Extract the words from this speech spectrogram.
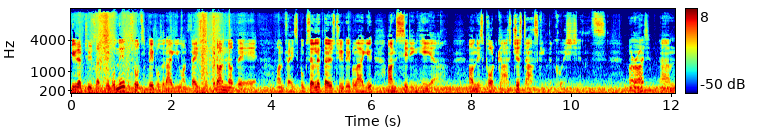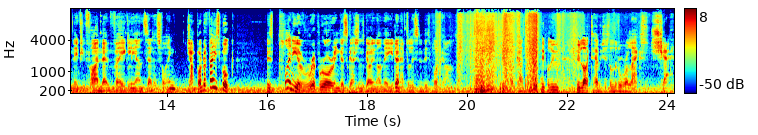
you could have two such people, and they're the sorts of people that argue on Facebook. But I'm not there on Facebook. So let those two people argue. I'm sitting here on this podcast just asking the questions. All right. Um, if you find that vaguely unsatisfying, jump onto Facebook. There's plenty of rip roaring discussions going on there. You don't have to listen to this podcast. This podcast is for people who, who like to have just a little relaxed chat.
